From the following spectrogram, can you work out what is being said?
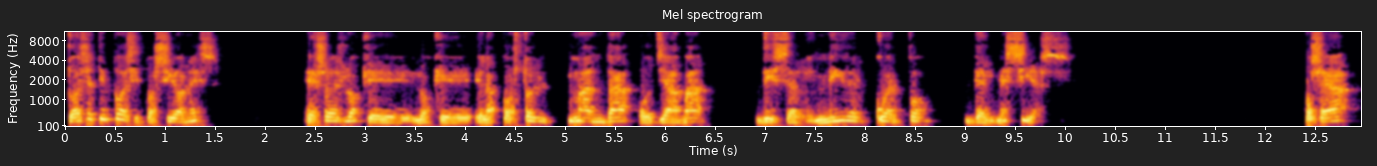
Todo ese tipo de situaciones, eso es lo que, lo que el apóstol manda o llama discernir el cuerpo del Mesías. O sea,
